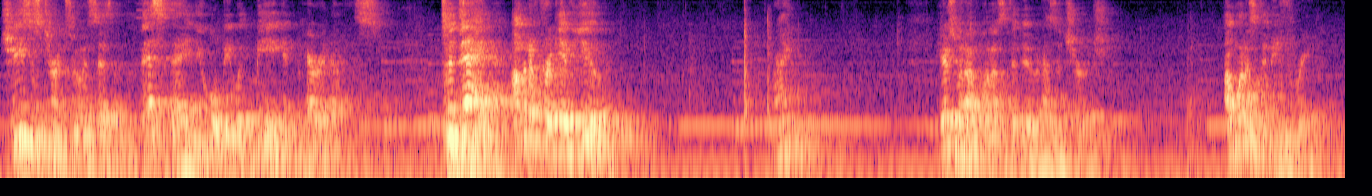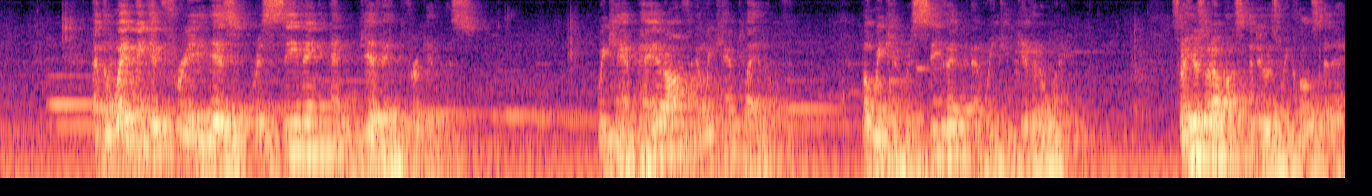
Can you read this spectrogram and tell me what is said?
Jesus turns to him and says, This day you will be with me in paradise. Today, I'm going to forgive you. Right? Here's what I want us to do as a church I want us to be free. We get free is receiving and giving forgiveness. We can't pay it off and we can't play it off. But we can receive it and we can give it away. So here's what I want us to do as we close today.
